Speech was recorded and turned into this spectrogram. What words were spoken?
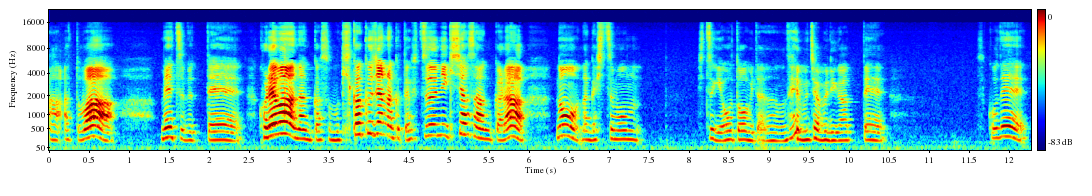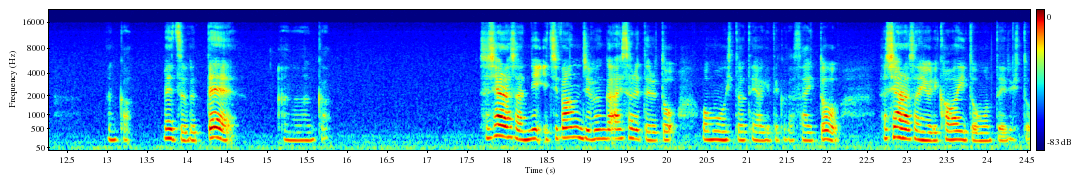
ああとは目つぶってこれはなんかその企画じゃなくて普通に記者さんからのなんか質問質疑応答みたいなので 無茶ぶりがあってそこでなんか目つぶってあのなんか指原さんに一番自分が愛されてると思う人手挙げてくださいと指原さんより可愛いと思っている人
